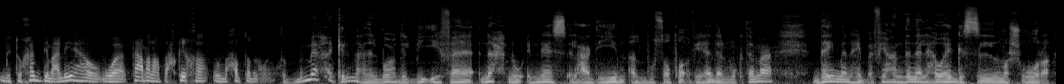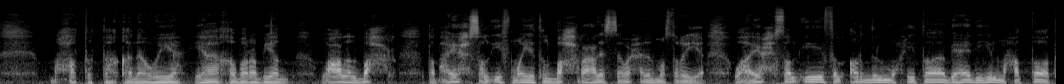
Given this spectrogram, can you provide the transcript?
بتخدم عليها وتعمل على تحقيق المحطة النووية. طب بما إحنا اتكلمنا عن البعد البيئي فنحن الناس العاديين البسطاء في هذا المجتمع دايما هيبقى في عندنا الهواجس المشهورة. محطة طاقة نووية يا خبر أبيض وعلى البحر. طب هيحصل إيه في مية البحر على السواحل المصرية؟ وهيحصل إيه في الأرض المحيطة بهذه المحطات؟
